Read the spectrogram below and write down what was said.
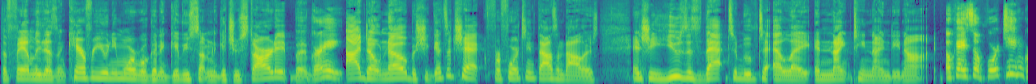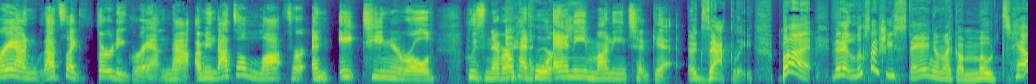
the family doesn't care for you anymore, we're going to give you something to get you started. But Great. I don't know, but she gets a check for $14,000 and she uses that to move to LA in 1999. Okay, so 14 grand, that's like 30 grand. Now, I mean, that's a lot for an 18 year old who's never Of had course. any money to get. Exactly. But then it looks like she's staying in like a motel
